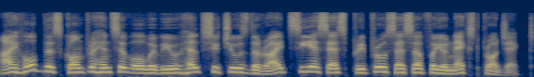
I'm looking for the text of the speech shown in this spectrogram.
I hope this comprehensive overview helps you choose the right CSS preprocessor for your next project.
